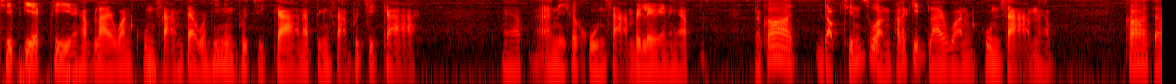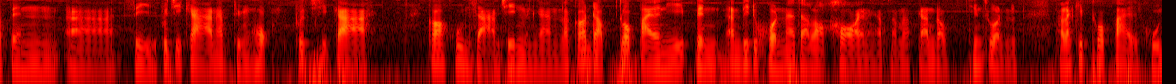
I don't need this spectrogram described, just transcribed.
ชิป EXP นะครับรายวันคูณ3แต่วันที่ 1พฤศจิกายนถึง 3 พฤศจิกานะครับอันนี้ก็คูณ 3 ไปเลยนะครับ แล้วก็ drop ชิ้นส่วนภารกิจรายวันคูณ3นะครับ ก็จะเป็น4พฤศจิกานะครับถึง 6 พฤศจิกา ก็คูณ 3 ชิ้นเหมือนกัน แล้วก็ดับทั่วไปอันนี้เป็นอันที่ทุกคนน่าจะรอคอยนะครับสำหรับการดับชิ้นส่วนภารกิจทั่วไปคูณ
